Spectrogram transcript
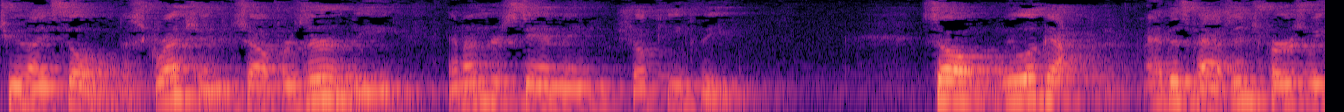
to thy soul, discretion shall preserve thee, and understanding shall keep thee. So we look at, at this passage. First, we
